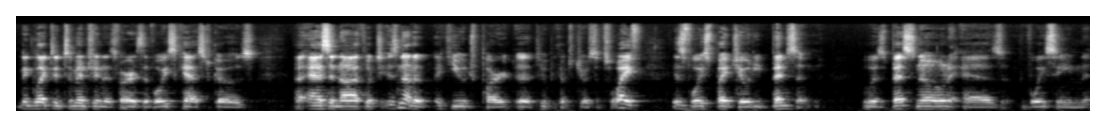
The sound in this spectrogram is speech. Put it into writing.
neglected to mention as far as the voice cast goes, uh, Asenath, which is not a, a huge part, uh, who becomes Joseph's wife, is voiced by Jodi Benson, who is best known as voicing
